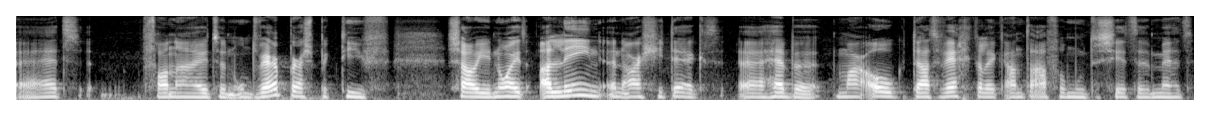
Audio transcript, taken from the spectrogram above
het vanuit een ontwerpperspectief zou je nooit alleen een architect uh, hebben, maar ook daadwerkelijk aan tafel moeten zitten met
